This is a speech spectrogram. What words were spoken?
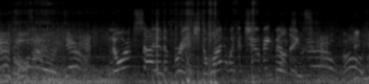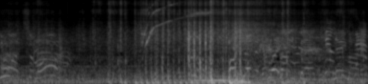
Assholes are going down. north side of the bridge, the one with the two big buildings. Oh, you want some more? Punch on the plate. Name on it.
